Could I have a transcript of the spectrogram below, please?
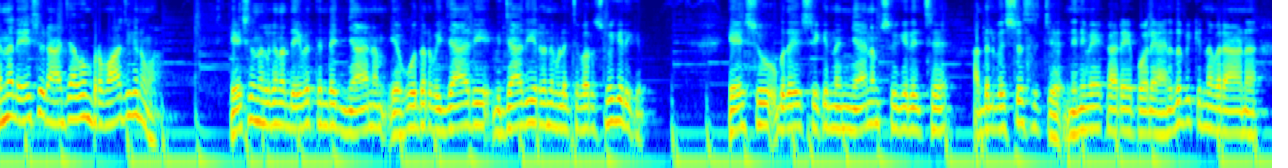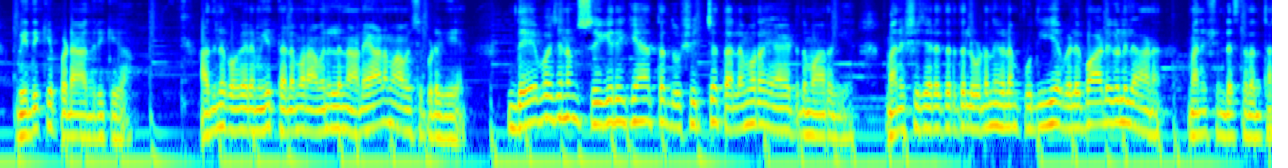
എന്നാൽ യേശു രാജാവും പ്രവാചകനുമാണ്. യേശു നൽകുന്ന ദൈവത്തിന്റെ ജ്ഞാനം യഹൂദർ വിചാരി വിജാതീയരെന്ന് വിളിച്ചവർ സ്വീകരിക്കും. യേശു ഉപദേശിക്കുന്ന ജ്ഞാനം സ്വീകരിച്ച് അതിൽ വിശ്വസിച്ച് നിനിവേക്കാരെ പോലെ അനുദപിക്കുന്നവരാണ് വിധിക്കപ്പെടാതിരിക്കുക. അതിനു പകരം ഈ തലമുറ അവനിൽ നിന്ന് അടയാളം ആവശ്യപ്പെടുകയാണ്. ദേവചനം സ്വീകരിക്കാത്ത ദുഷിച്ച തലമുറയായിട്ട് ഇത് മാറുകയാണ്. മനുഷ്യ ചരിത്രത്തിൽ ഉടനീളം പുതിയ വെളിപാടുകളിലാണ് മനുഷ്യന്റെ ശ്രദ്ധ.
